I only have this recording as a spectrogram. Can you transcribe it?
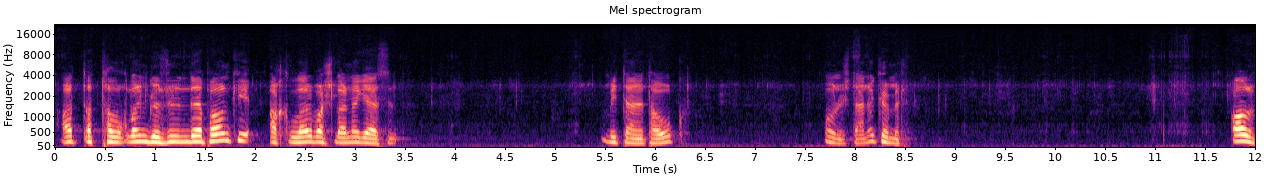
Hatta tavukların gözünün de yapalım ki akılları başlarına gelsin. Bir tane tavuk. 13 tane kömür. Al.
